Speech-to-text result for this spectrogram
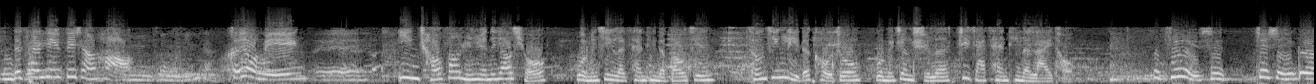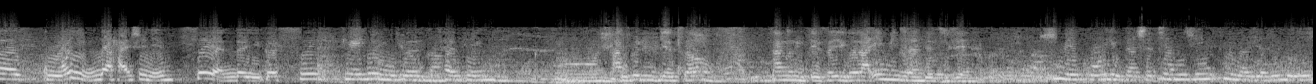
你的餐厅非常好，很有名。应朝方人员的要求，我们进了餐厅的包间。从经理的口中，我们证实了这家餐厅的来头。那经理是？这是一个国营的还是您私人的一个私私营的餐厅？哦，三个人介绍，三个人介绍一个拿一名人的直接。是没国营的，是将军府的人民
